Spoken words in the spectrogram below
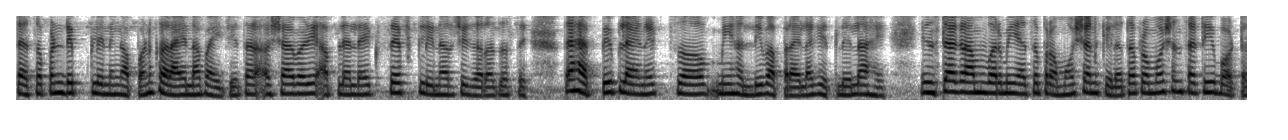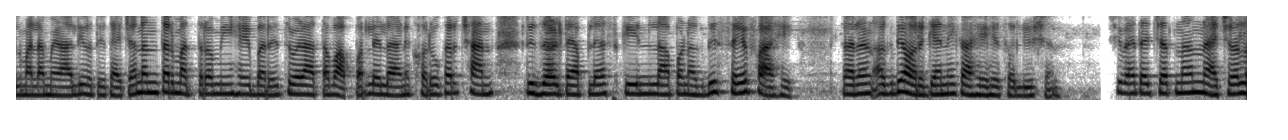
त्याचं पण डीप क्लिनिंग आपण करायला पाहिजे. तर अशावेळी आपल्याला एक सेफ क्लिनरची गरज असते. तर हॅप्पी प्लॅनेटचं मी हल्ली वापरायला घेतलेलं आहे. इंस्टाग्रामवर मी याचं प्रमोशन केलं. तर प्रमोशनसाठी ही बॉटल मला मिळाली होती. त्याच्यानंतर मात्र मी हे बरेच वेळा आता वापरलेलं आहे आणि खरोखर छान रिझल्ट आहे. आपल्या स्किनला पण अगदी सेफ आहे. कारण अगदी ऑर्गॅनिक आहे हे सोल्युशन शिवाय त्याच्यातनं नॅचरल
